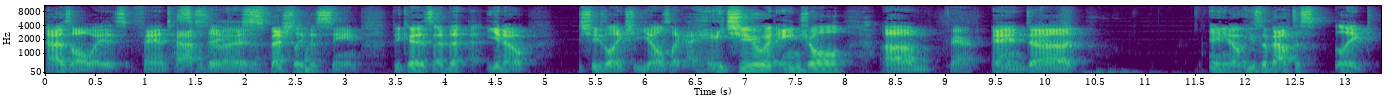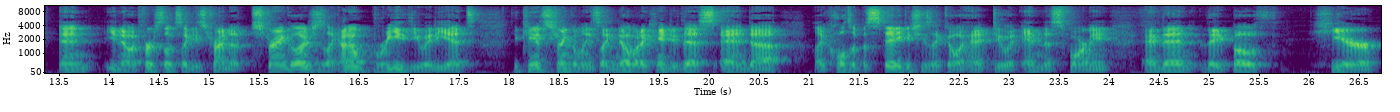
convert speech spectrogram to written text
as always, fantastic. So especially this scene because at the you know she's like she yells like I hate you at Angel. Um, fair. and uh and you know he's about to like and you know at first it looks like he's trying to strangle her she's like i don't breathe you idiot you can't strangle me he's like no but i can't do this and uh like holds up a stake and she's like go ahead do it end this for me and then they both hear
